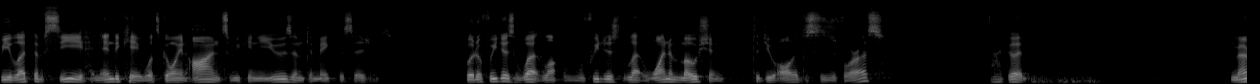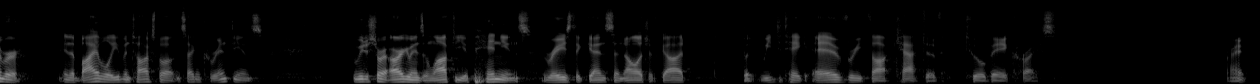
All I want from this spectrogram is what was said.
We let them see and indicate what's going on so we can use them to make decisions. But if we just let, if we just let one emotion to do all the decisions for us, not good. Remember, in the Bible, even talks about in Second Corinthians, we destroy arguments and lofty opinions raised against the knowledge of God but we take every thought captive to obey Christ. Right?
